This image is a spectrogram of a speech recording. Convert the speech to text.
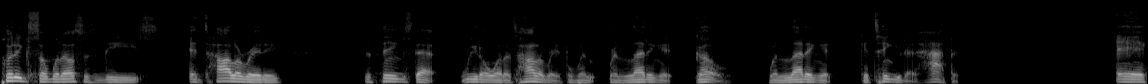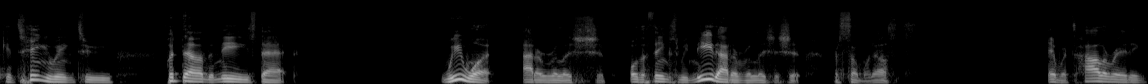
putting someone else's needs and tolerating the things that we don't want to tolerate, but we're, we're letting it go. We're letting it continue to happen and continuing to put down the needs that we want out of a relationship or the things we need out of a relationship for someone else's and we're tolerating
